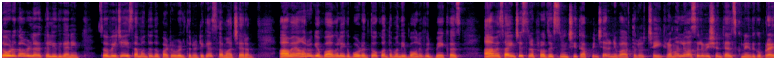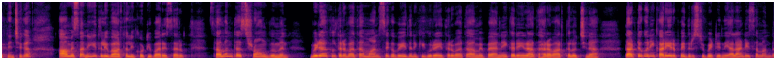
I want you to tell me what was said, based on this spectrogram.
తోడుగా వెళ్ళారో తెలియదు కానీ సో విజయ్ సమంతతో పాటు వెళ్తున్నట్టుగా సమాచారం. ఆమె ఆరోగ్యం బాగోలేకపోవడంతో కొంతమంది బాలీవుడ్ మేకర్స్ ఆమె సైన్ చేసిన ప్రాజెక్ట్స్ నుంచి తప్పించారని వార్తలు వచ్చాయి. ఈ క్రమంలో అసలు విషయం తెలుసుకునేందుకు ప్రయత్నించగా ఆమె సన్నిహితులు ఈ వార్తల్ని కొట్టిపారేశారు. సమంత స్ట్రాంగ్ విమెన్ విడాకుల తర్వాత మానసిక వేదనకి గురై తర్వాత ఆమెపై అనేక నిరాధార వార్తలు వచ్చినా తట్టుకుని కెరీర్పై దృష్టి పెట్టింది. అలాంటి సంబంధ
